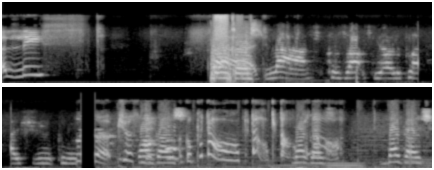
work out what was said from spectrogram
at least. guys. Last, because that's the only place you can. Look, trust Bye, me. guys. Go, "Pata, pata, pata, Bye, pata." guys. Bye, guys.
